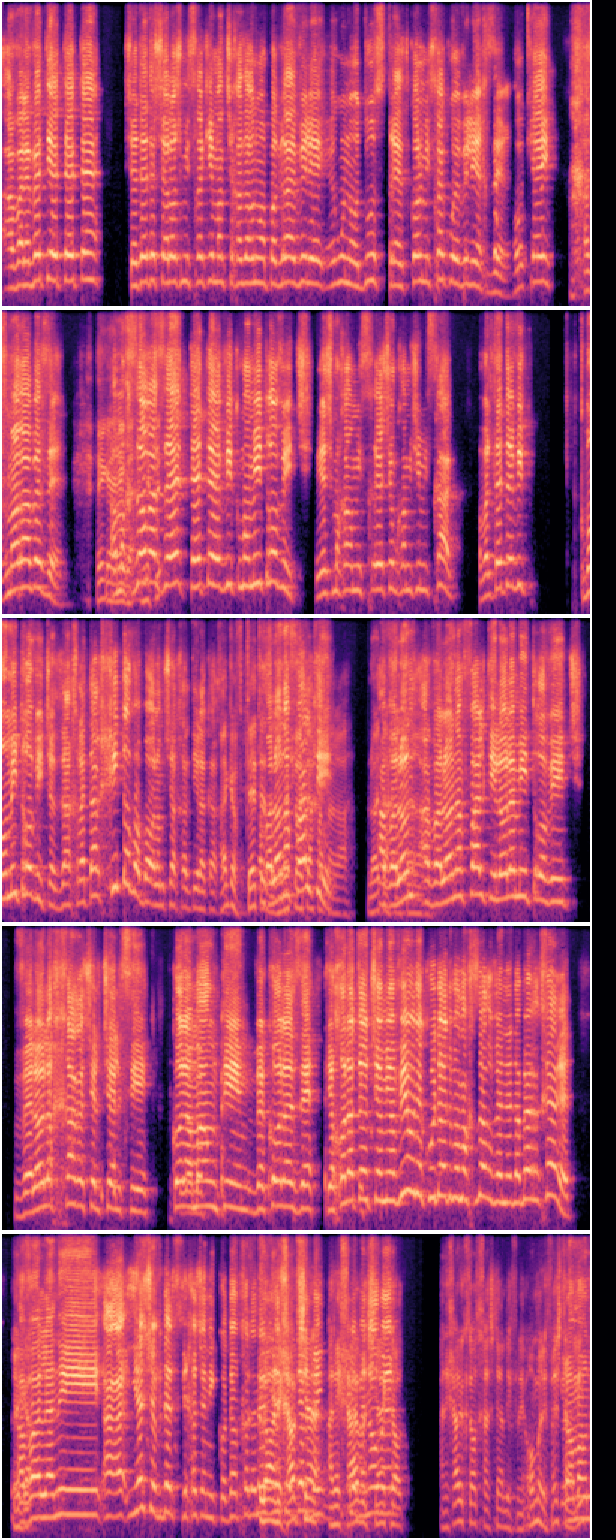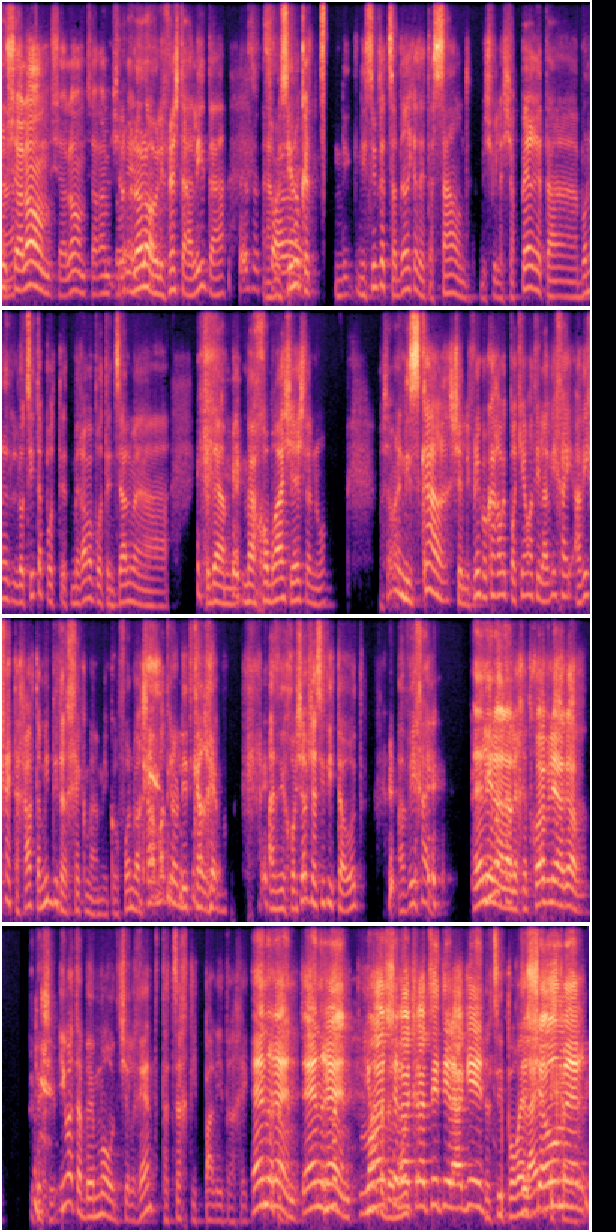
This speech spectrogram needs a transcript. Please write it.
אבל הבאתי את טטה, שטטה שלוש משחקים עד שחזרנו מהפגרה הביא לי אונו, דו סטרס, כל משחק הוא הביא לי החזר, אוקיי? אז מה רע בזה? המחזור הזה, טטה הביא כמו מיטרוביץ', יש מחר משחק, יש יום חמישי משחק, אבל טטה הביא כמו מיטרוביץ', אז זו ההחלטה הכי טובה בעולם שיכלתי לקחת. אגב, טטה זה לא נפלתי. לא אבל, לא, אבל לא נפלתי לא למיטרוביץ' ולא לחרא של צ'לסי, כל לא המאונטים וכל הזה. יכול להיות שהם יביאו נקודות במחזור ונדבר אחרת. רגע. אבל אני, אה, יש הבדל, סליחה שאני קוטע אותך, לא, אני חייב ש... אני חייב שנייה אני חייב לקטוע אותך שנייה לפני. עומר, לפני שאתה עלית... לא אמרנו שלום, שלום, צהריים טובים. לא, לא, לפני שאתה עלית, אנחנו ניסינו, ניסינו קצת לסדר כזה את הסאונד, בשביל לשפר את ה... בואו להוציא את, הפוט... את מירב הפוטנציאל מה... אתה יודע, מהחומרה שיש לנו. עכשיו אני נזכר שלפני כל כך הרבה פרקים אמרתי לאביחי, אביחי, אתה חייב תמיד להתרחק מהמיקרופון, ועכשיו אמרתי לו להתקרב. אז אני חושב שעשיתי טעות. אביחי... אין לי לאן ללכת, כואב לי אגב. תקשיב, אם אתה במוד של רנט, אתה צריך טיפה להתרחק. אין רנט, אין רנט. מה שרק רציתי להגיד, זה שעומר,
